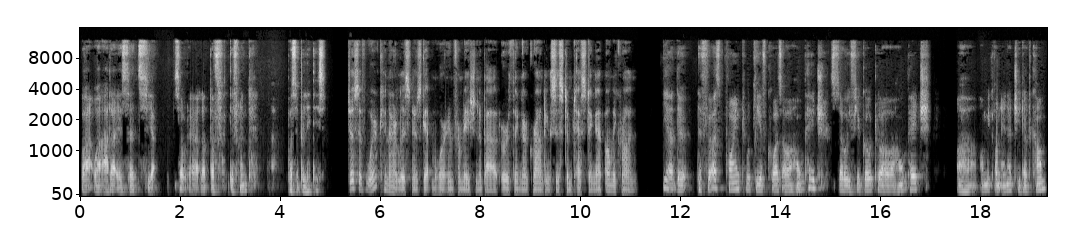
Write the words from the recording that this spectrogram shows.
or, or other assets. Yeah. So there are a lot of different possibilities. Josef, where can our listeners get more information about earthing or grounding system testing at Omicron? Yeah, the, the first point would be, of course, our homepage. So if you go to our homepage, uh, omicronenergy.com,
